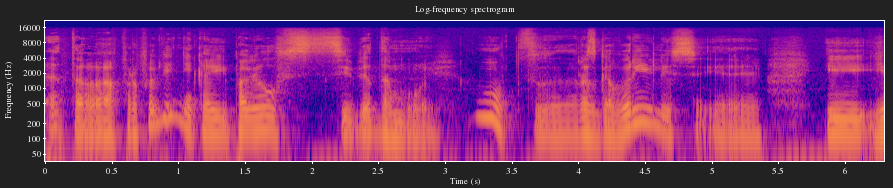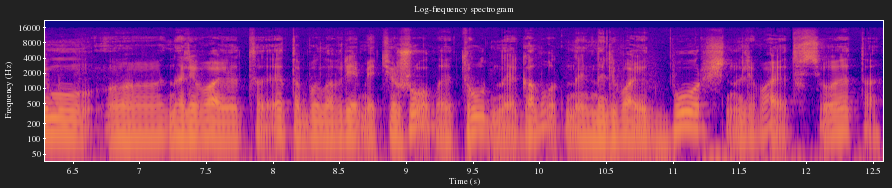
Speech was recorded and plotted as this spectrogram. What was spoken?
этого проповедника и повел себе домой. Ну, э, разговорились, э, и ему э, наливают, это было время тяжелое, трудное, голодное, наливают борщ, наливают все это.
